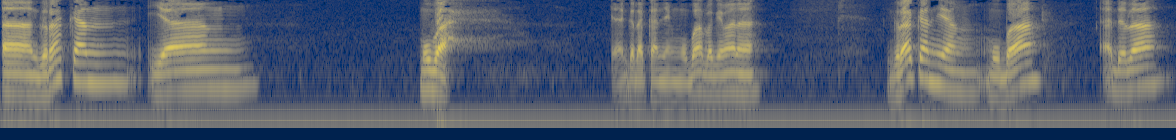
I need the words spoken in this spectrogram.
Uh, gerakan yang mubah. Ya, gerakan yang mubah bagaimana? Gerakan yang mubah adalah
